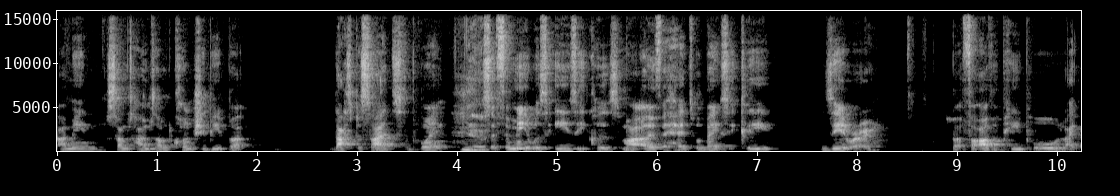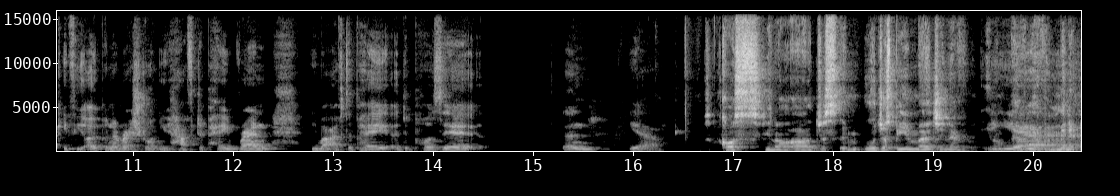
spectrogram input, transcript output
I mean, sometimes I would contribute, but that's besides the point. Yeah. So for me, it was easy because my overheads were basically zero. But for other people, like if you open a restaurant, you have to pay rent, you might have to pay a deposit, and yeah. Costs, you know, are just will just be emerging every you know every other minute.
